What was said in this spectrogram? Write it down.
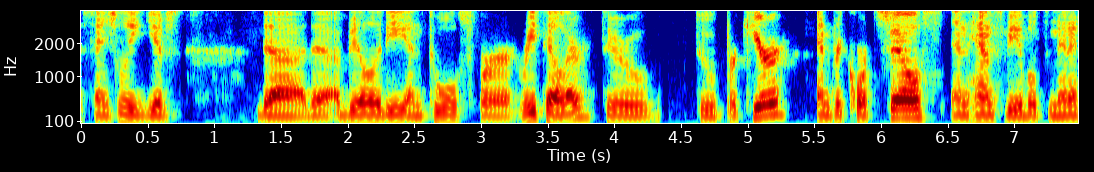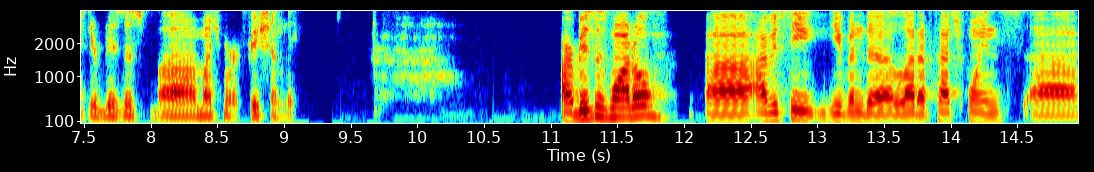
Essentially gives the, the ability and tools for retailer to, to procure and record sales and hence be able to manage their business uh, much more efficiently. Our business model uh, obviously, given the, a lot of touch points uh,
